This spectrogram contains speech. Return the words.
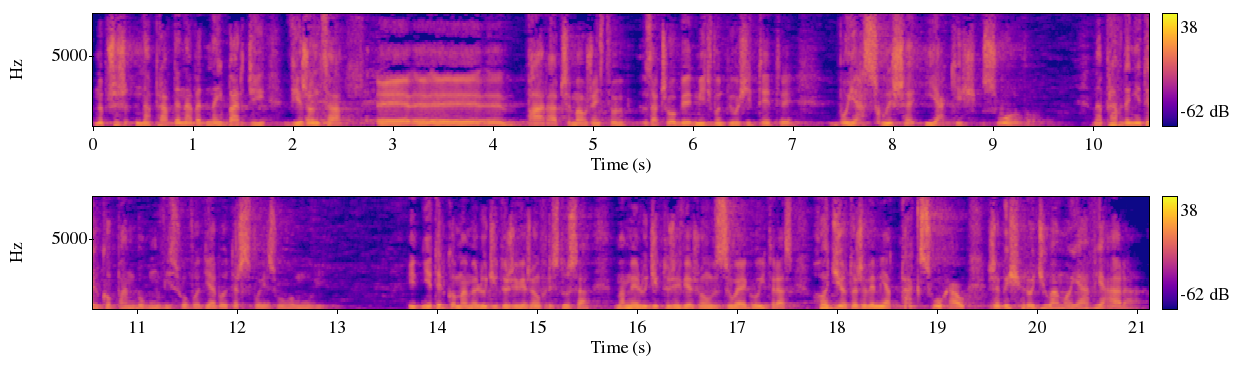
No przecież naprawdę nawet najbardziej wierząca e, para czy małżeństwo zaczęłoby mieć wątpliwości ty, ty, bo ja słyszę jakieś słowo. Naprawdę nie tylko Pan Bóg mówi słowo, diabeł też swoje słowo mówi. I nie tylko mamy ludzi, którzy wierzą w Chrystusa, mamy ludzi, którzy wierzą w złego. I teraz chodzi o to, żebym ja tak słuchał, żeby się rodziła moja wiara.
